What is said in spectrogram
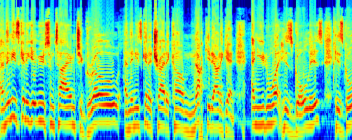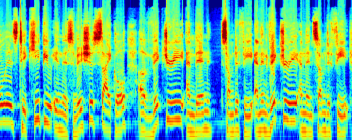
and then he's going to give you some time to grow and then he's going to try to come knock you down again. And you know what his goal is? His goal is to keep you in this vicious cycle of victory and then some defeat and then victory and then some defeat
